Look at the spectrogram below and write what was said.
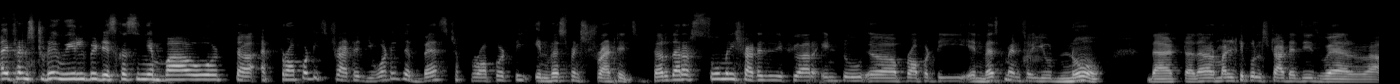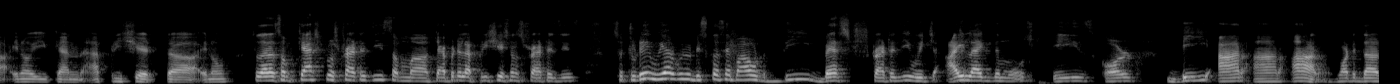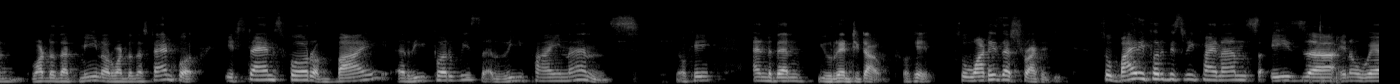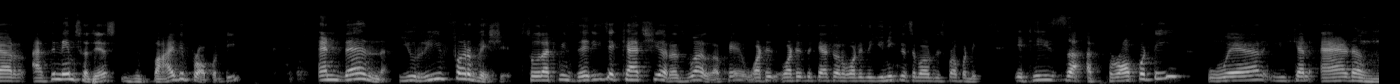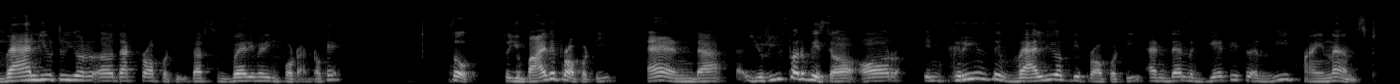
Hi friends, today we'll be discussing about uh, a property strategy. What is the best property investment strategy? There, there are so many strategies if you are into uh, property investment. So you know that uh, there are multiple strategies where, uh, you know, you can appreciate, uh, you know, so there are some cash flow strategies, some uh, capital appreciation strategies. So today we are going to discuss about the best strategy, which I like the most is called BRRR. What is that? What does that mean or what does that stand for? It stands for buy, refurbish, refinance. Okay. And then you rent it out. Okay. So what is that strategy? So buy, refurbish, refinance is, uh, you know, where, as the name suggests, you buy the property and then you refurbish it. So that means there is a catch here as well. Okay. What is, what is the catch or what is the uniqueness about this property? It is a property where you can add a value to your, uh, that property. That's very, very important. Okay. So, so you buy the property and uh, you refurbish or, or increase the value of the property and then get it refinanced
